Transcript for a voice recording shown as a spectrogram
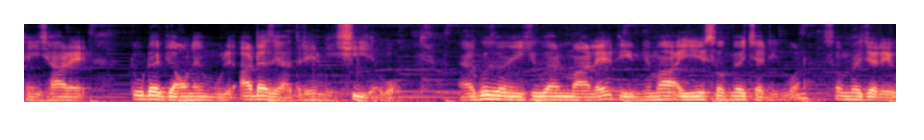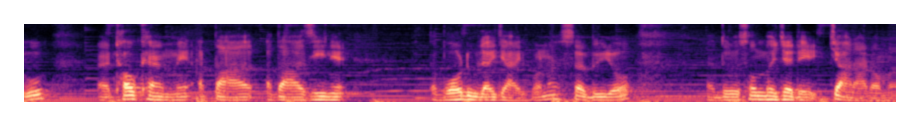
ထင်ရှားတဲ့တိုးတက်ပြောင်းလဲမှုတွေအားတက်စရာသတင်းတွေရှိတယ်ပေါ့အခုဆိုရင် UN မှာလည်းဒီမြန်မာအရေးဆုံးဖြတ်ချက်တွေပေါ့နော်ဆုံးဖြတ်ချက်တွေကို ထောက်ခံမဲ့အတာအတာစီးနဲ့သဘောတူလိုက်ကြပြီပေါ့နော်ဆက်ပြီးတော့သူတို့ဆုံးဖြတ်ချက်တွေကြာလာတော့မှ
